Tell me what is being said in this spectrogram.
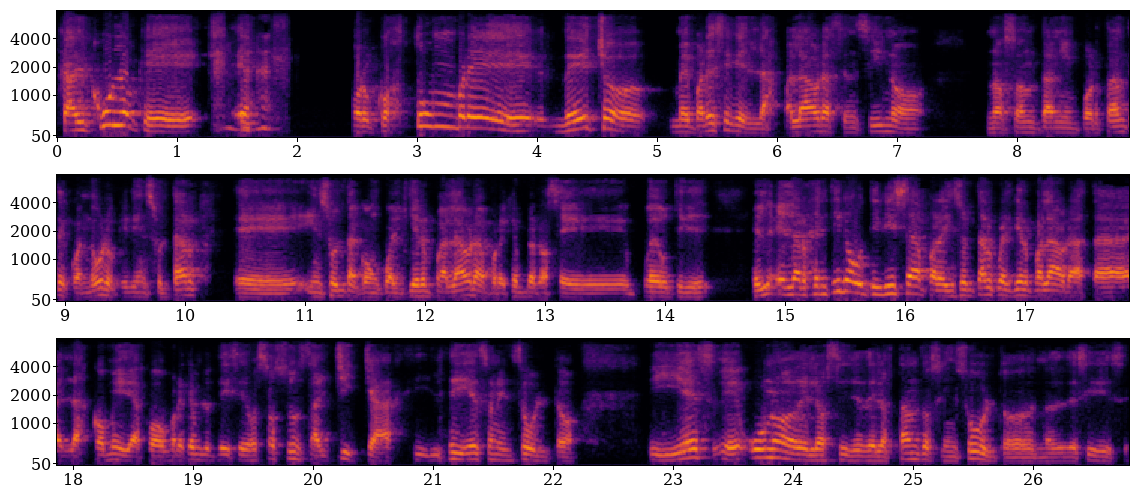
calculo que es por costumbre, eh, de hecho, me parece que las palabras en sí no, no son tan importantes. Cuando uno quiere insultar, eh, insulta con cualquier palabra, por ejemplo, no sé, puede utilizar... El, argentino utiliza para insultar cualquier palabra, hasta las comidas, como por ejemplo te dice, vos sos un salchicha, y, es un insulto. Y es eh, uno de los, de los tantos insultos, donde decís,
